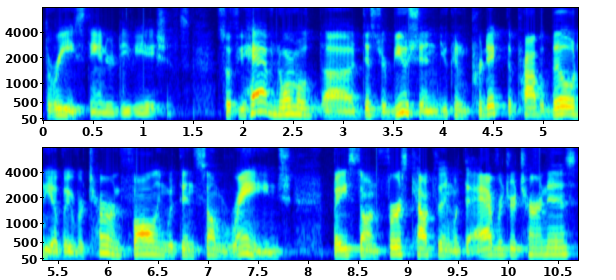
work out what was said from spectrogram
three standard deviations. So if you have normal uh, distribution, you can predict the probability of a return falling within some range based on first calculating what the average return is,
